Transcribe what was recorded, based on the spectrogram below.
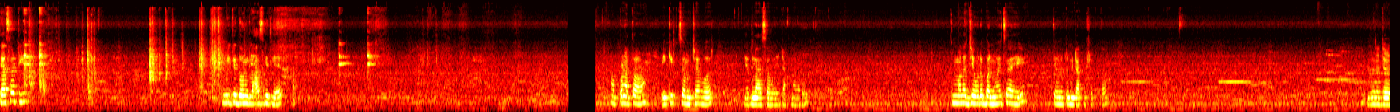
त्यासाठी मी ते दोन ग्लास घेतले आहेत. आपण आता एक एक चमच्यावर या ग्लासामध्ये टाकणार आहोत. तुम्हाला जेवढं बनवायचं आहे तेवढं तुम्ही टाकू शकता. जरा ज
